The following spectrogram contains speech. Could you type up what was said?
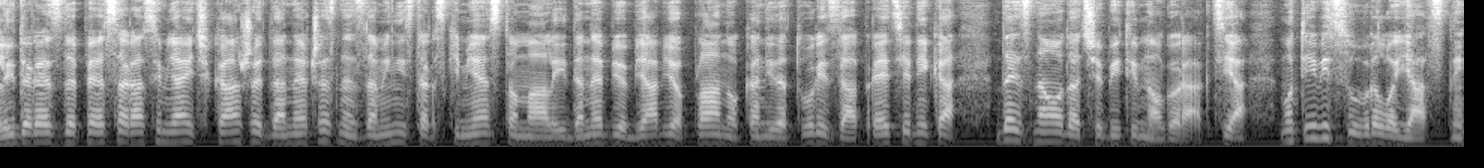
Lider SDP-a Rasim Ljajić kaže da ne čezne za ministarskim mjestom, ali i da ne bi objavio plan o kandidaturi za predsjednika, da je znao da će biti mnogo reakcija. Motivi su vrlo jasni.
